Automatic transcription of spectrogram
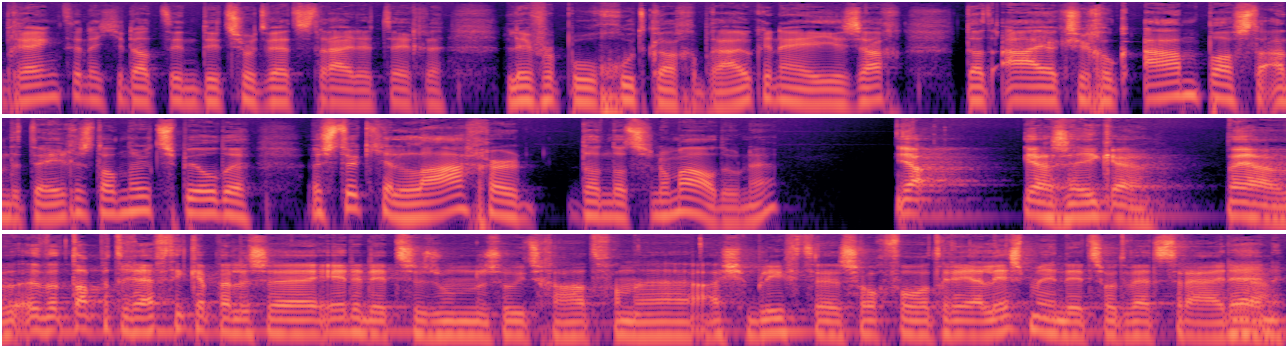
brengt. En dat je dat in dit soort wedstrijden tegen Liverpool goed kan gebruiken. Nee, je zag dat Ajax zich ook aanpaste aan de tegenstander. Het speelde een stukje lager dan dat ze normaal doen, hè? Ja, ja zeker. Nou ja, wat dat betreft, ik heb wel eens uh, eerder dit seizoen zoiets gehad van uh, alsjeblieft uh, zorg voor wat realisme in dit soort wedstrijden. Ja. En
